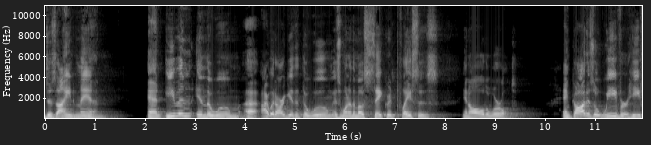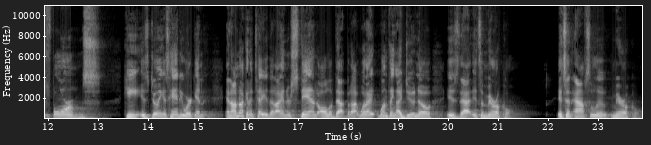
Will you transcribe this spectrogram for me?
designed man, and even in the womb, uh, I would argue that the womb is one of the most sacred places in all the world. And God is a weaver. He forms. He is doing his handiwork. And, and I'm not going to tell you that I understand all of that, but I, what I, one thing I do know is that it's a miracle. It's an absolute miracle.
